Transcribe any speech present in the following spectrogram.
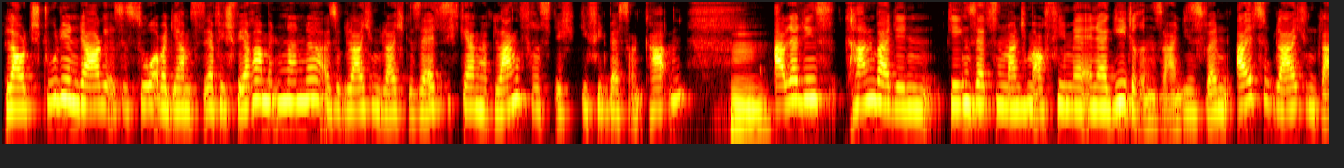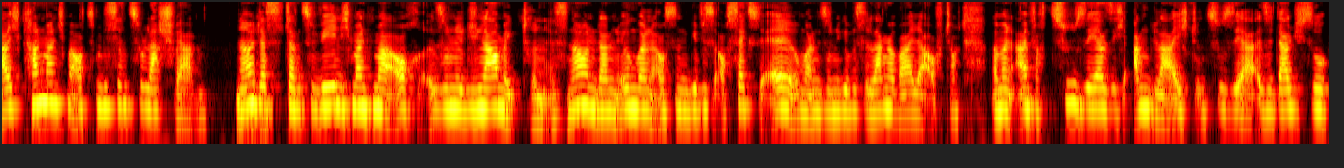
Laut Studienlage ist es so, aber die haben es sehr viel schwerer miteinander. Also gleich und gleich gesellt sich gern, hat langfristig die viel besseren Karten. Hm. Allerdings kann bei den Gegensätzen manchmal auch viel mehr Energie drin sein. Dieses, wenn allzu gleich und gleich kann manchmal auch ein bisschen zu lasch werden. Ne, dass dann zu wenig manchmal auch so eine Dynamik drin ist, ne? Und dann irgendwann auch so ein gewisses, auch sexuell irgendwann so eine gewisse Langeweile auftaucht, weil man einfach zu sehr sich angleicht und zu sehr, also dadurch so,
